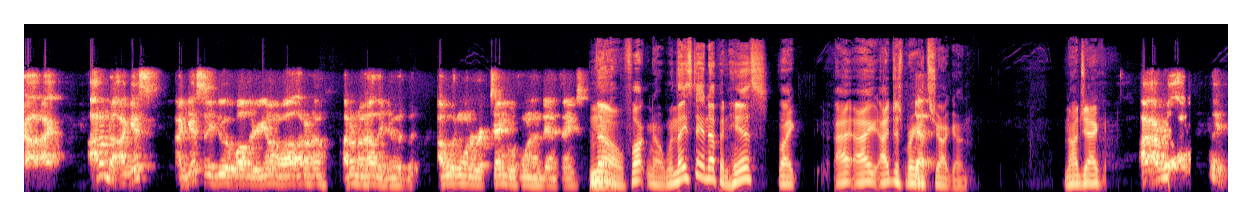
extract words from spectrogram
God, I, I don't know. I guess I guess they do it while they're young. Well, I don't know. I don't know how they do it, but I wouldn't want to rectangle with one of them damn things. No, No. fuck no. When they stand up and hiss, like I I, I just bring out the shotgun. Not Jack. I, I really, I,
